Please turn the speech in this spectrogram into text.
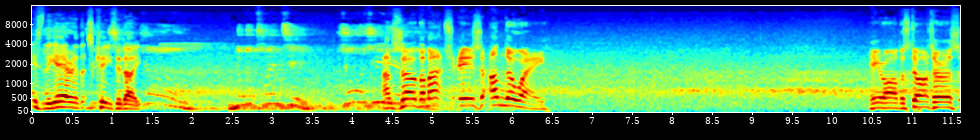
is the area that's key today. And so the match is underway. Here are the starters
